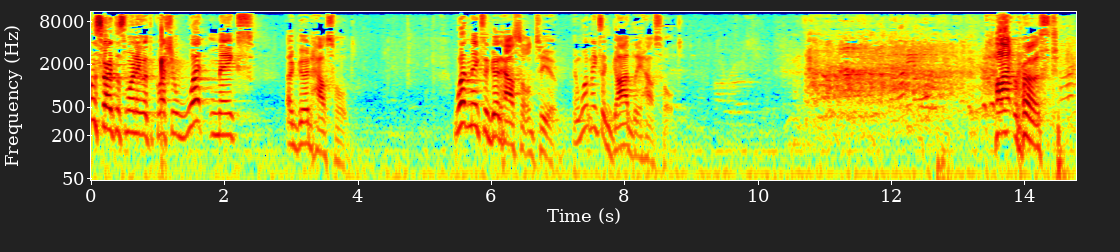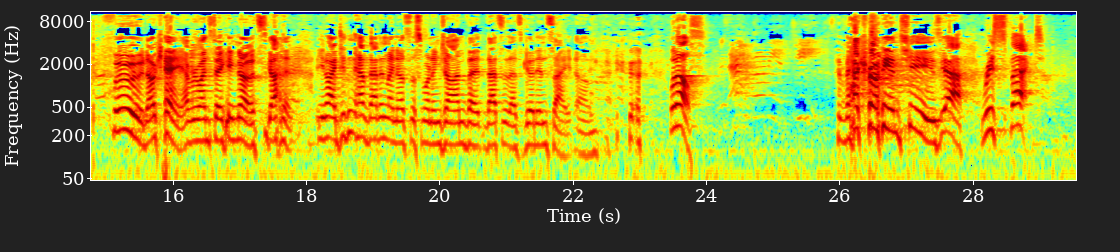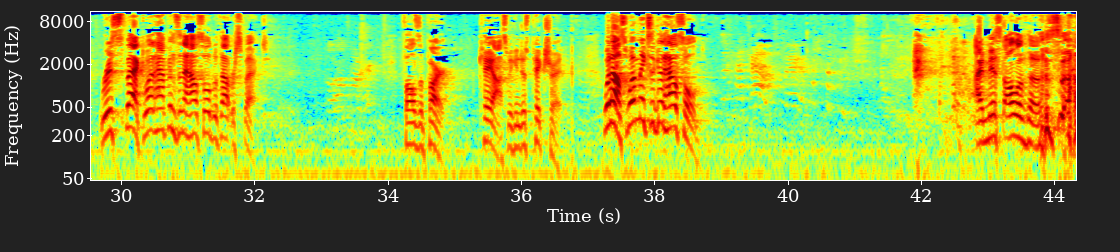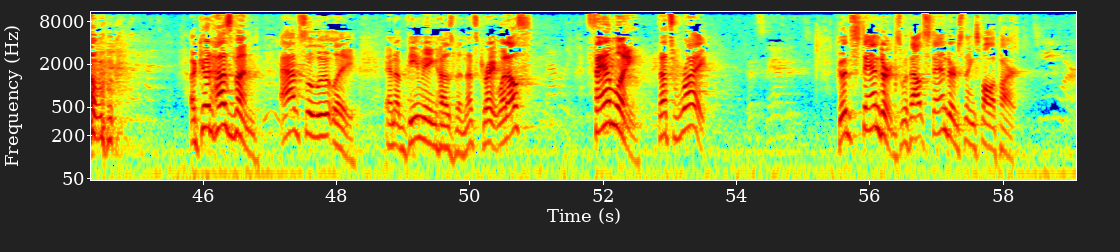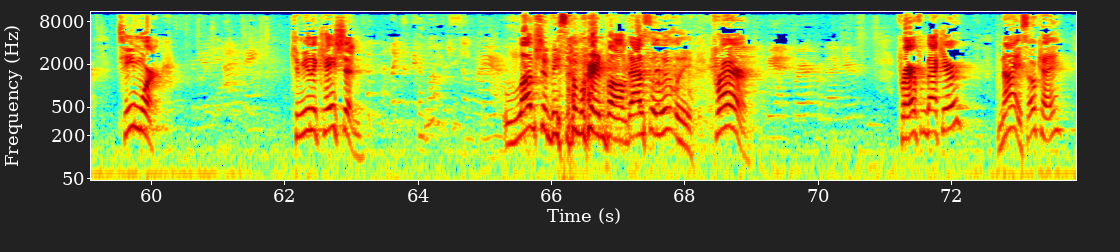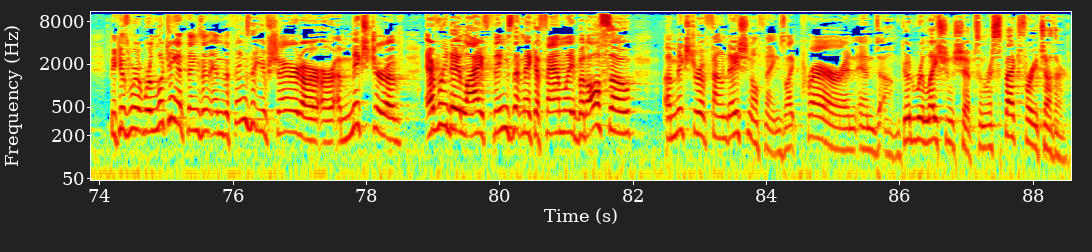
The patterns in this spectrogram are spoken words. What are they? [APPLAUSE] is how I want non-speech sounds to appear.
want to start this morning with the question, what makes a good household? What makes a good household to you? And what makes a godly household? Hot roast. Food. Okay, everyone's taking notes. Got it. You know, I didn't have that in my notes this morning, John, but that's, that's good insight. Um, [LAUGHS] what else? Macaroni and cheese. Macaroni and cheese, yeah. Respect. Respect. What happens in a household without respect? Falls apart. Chaos. We can just picture it. What else? What makes a good household? [LAUGHS] I missed all of those. [LAUGHS] Um, a good husband. Absolutely. And a beaming husband. That's great. What else? Family. That's right. Good standards. Without standards, things fall apart. Teamwork. Communication. Love should be somewhere [LAUGHS] involved. Absolutely. Prayer. Prayer from back here. Nice. Okay. Because we're, we're looking at things and, and the things that you've shared are, are a mixture of everyday life, things that make a family, but also a mixture of foundational things like prayer and, and um, good relationships and respect for each other.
